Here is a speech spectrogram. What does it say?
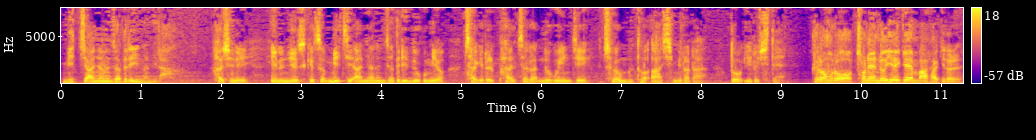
믿지 아니하는 자들이 있느니라. 하시니 이는 예수께서 믿지 아니하는 자들이 누구며 자기를 팔 자가 누구인지 처음부터 아심이라라 또 이르시되 그러므로 전에 너희에게 말하기를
